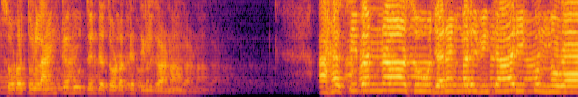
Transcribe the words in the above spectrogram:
സൂറത്തുൽ അൻകബൂത്തിന്റെ തുടക്കത്തിൽ കാണാം. അഹസിബന്നാസു ജനങ്ങൾ വിചാരിക്കുന്നുവോ?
